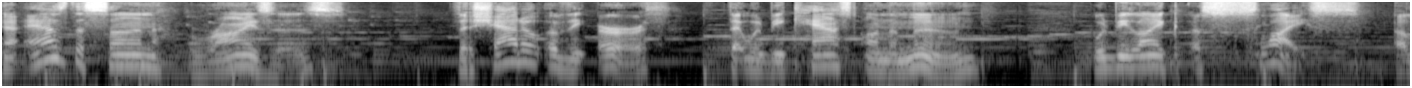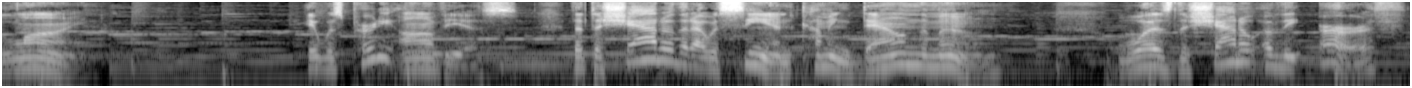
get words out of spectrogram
Now, as the sun rises, the shadow of the earth that would be cast on the moon would be like a slice, a line. It was pretty obvious that the shadow that I was seeing coming down the moon was the shadow of the earth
